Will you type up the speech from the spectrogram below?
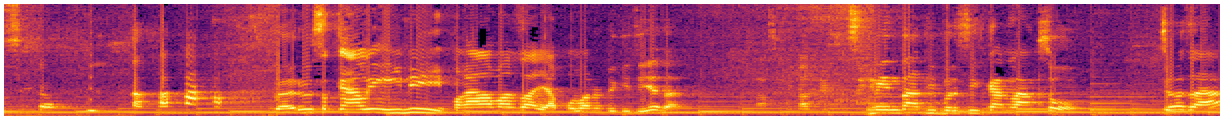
Baru sekali ini pengalaman saya puluhan udah gitu ya tak? Minta dibersihkan langsung. Jelas ah?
